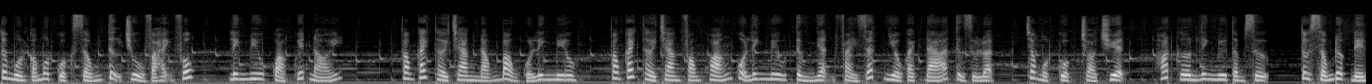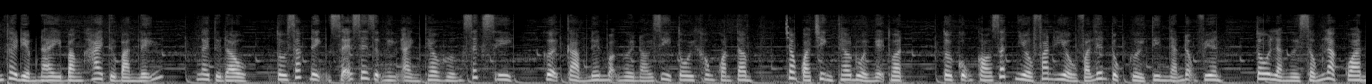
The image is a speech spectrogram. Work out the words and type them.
Tôi muốn có một cuộc sống tự chủ và hạnh phúc, Linh Miu quả quyết nói. Phong cách thời trang nóng bỏng của Linh Miu Phong cách thời trang phóng khoáng của Linh Miu từng nhận phải rất nhiều gạch đá từ dư luận. Trong một cuộc trò chuyện, Hot Girl Linh Miu tâm sự, tôi sống được đến thời điểm này bằng hai từ bản lĩnh. Ngay từ đầu, tôi xác định sẽ xây dựng hình ảnh theo hướng sexy, gợi cảm nên mọi người nói gì tôi không quan tâm. Trong quá trình theo đuổi nghệ thuật, tôi cũng có rất nhiều fan hiểu và liên tục gửi tin nhắn động viên. Tôi là người sống lạc quan,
